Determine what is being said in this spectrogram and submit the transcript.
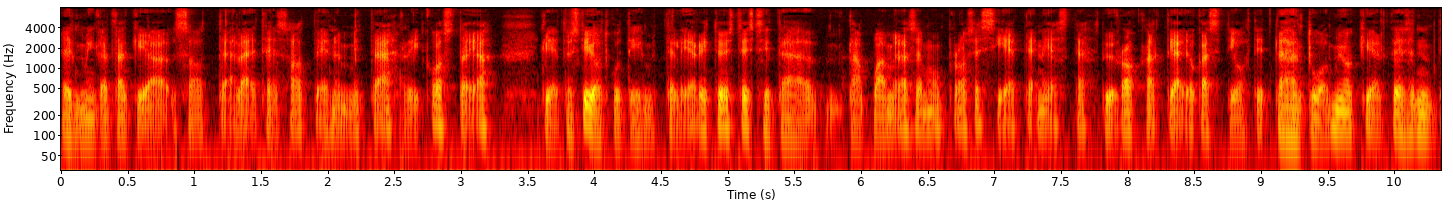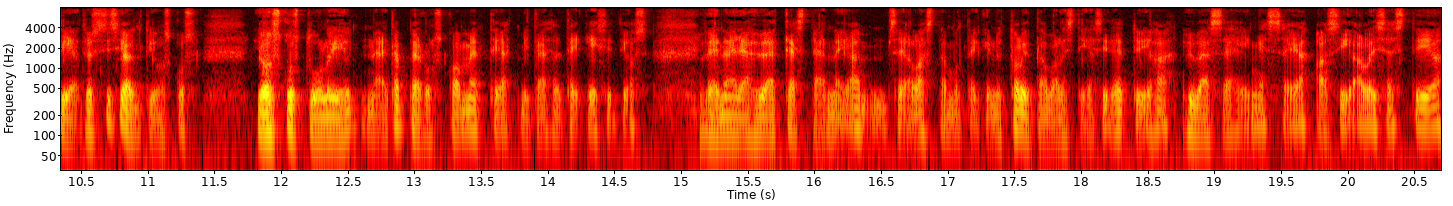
että minkä takia sä oot täällä, ettei sä oot tehnyt mitään rikosta. Ja tietysti jotkut ihmetteli erityisesti sitä tapaa, millä se mun prosessi eteni ja sitä byrokratiaa, joka sitten johti tähän tuomiokierteeseen. No tietysti sieltä joskus, joskus tuli näitä peruskommentteja, että mitä sä tekisit, jos Venäjä hyökkäisi tänne ja sellaista, mutta nyt oli tavallisesti esitetty ihan hyvässä hengessä ja asiallisesti. Ja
